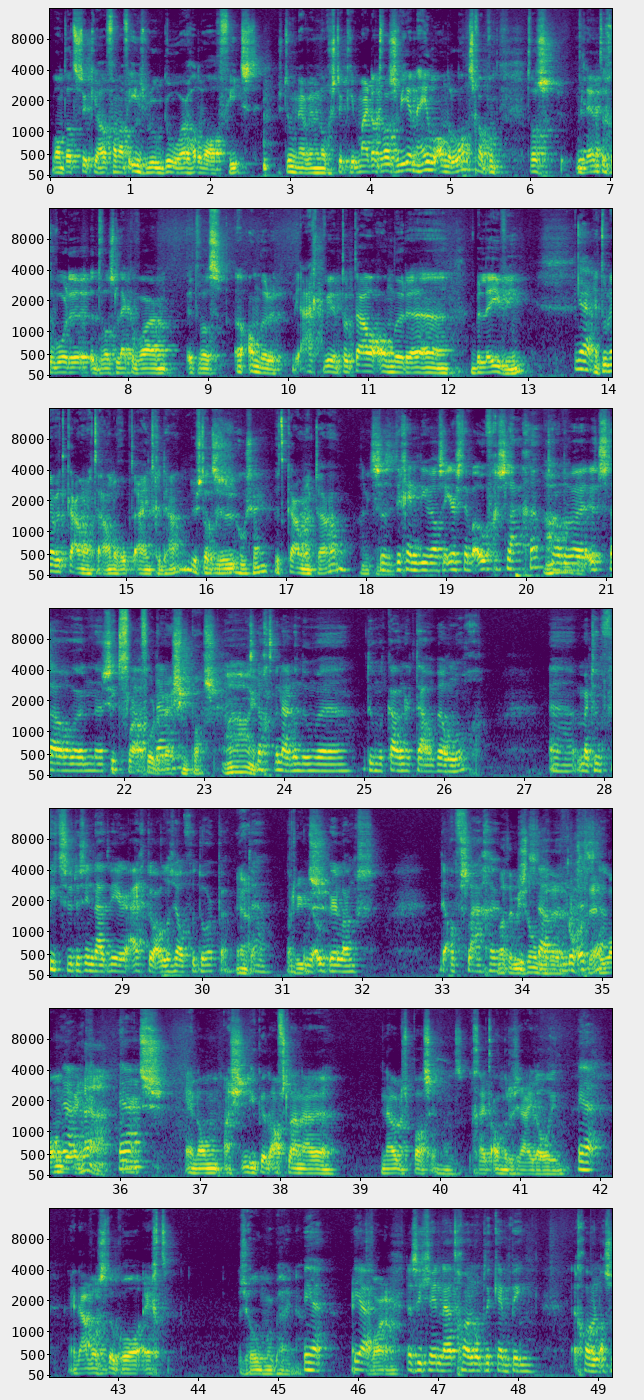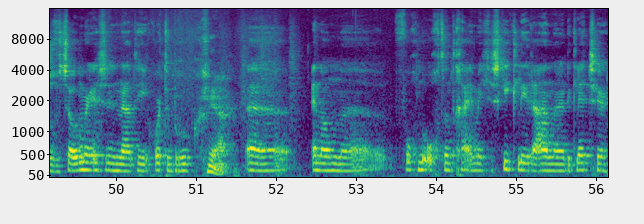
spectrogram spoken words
Want dat stukje had vanaf Innsbruck door hadden we al gefietst. Dus toen hebben we nog een stukje... Maar dat was weer een heel ander landschap. Want het was lente geworden. Het was lekker warm. Het was een andere... Eigenlijk weer een totaal andere eh, beleving. Ja. En toen hebben we het Kaunertaal nog op het eind gedaan. Dus dat is Hoe zijn? het Kaunertaal. Dus dat is degene die we als eerste hebben overgeslagen. Toen Ah, hadden we Utstouw een uh, Zit vlak voor de Reschenpas. Ah, Toen ja. dachten we, nou dan doen we, doen we Kaunertaal wel nog. Eh, maar toen fietsen we dus inderdaad weer eigenlijk door allezelfde dorpen. Ja. Want ja, dan kom je Ruuts. ook weer langs de afslagen. Wat een bijzondere en tocht, hè? Landweg. Ja. Ja. Ja. Ruuts. En dan als je, je kunt afslaan naar de Nouderspas. En dan ga je het andere zijde al in. Ja, En daar was het ook wel echt zomer bijna. ja. Echt Ja. warm. Dan zit je inderdaad gewoon op de camping. Gewoon alsof het zomer is, inderdaad in je korte broek. Ja. Eh, en dan eh, volgende ochtend ga je met je skikleren aan naar de gletsjer.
